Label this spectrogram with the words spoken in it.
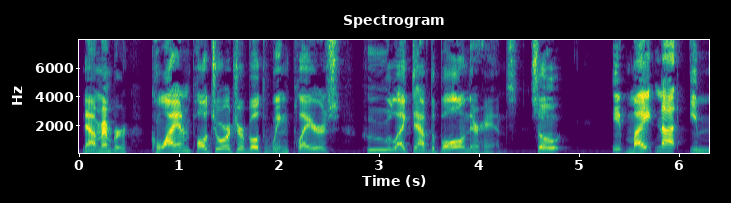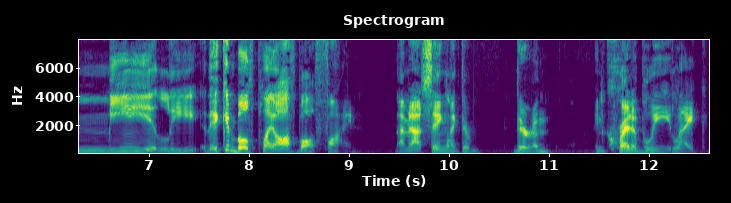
Now remember, Kawhi and Paul George are both wing players who like to have the ball in their hands. So it might not immediately they can both play off ball fine. I'm not saying like they're they're um, incredibly like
